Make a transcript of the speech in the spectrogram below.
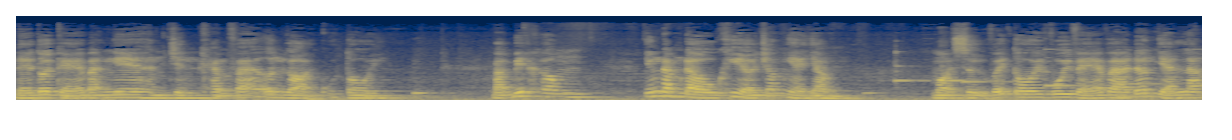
Để tôi kể bạn nghe hành trình khám phá ơn gọi của tôi. Bạn biết không, những năm đầu khi ở trong nhà dòng, mọi sự với tôi vui vẻ và đơn giản lắm.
